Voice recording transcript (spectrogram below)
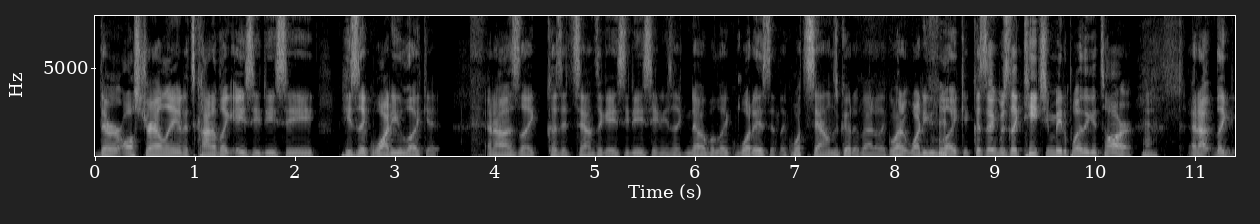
they're Australian. It's kind of like ACDC. He's like, why do you like it? And I was like, because it sounds like ACDC. And he's like, no, but like, what is it? Like, what sounds good about it? Like, why, why do you like it? Because it was like teaching me to play the guitar. Hmm. And I like,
